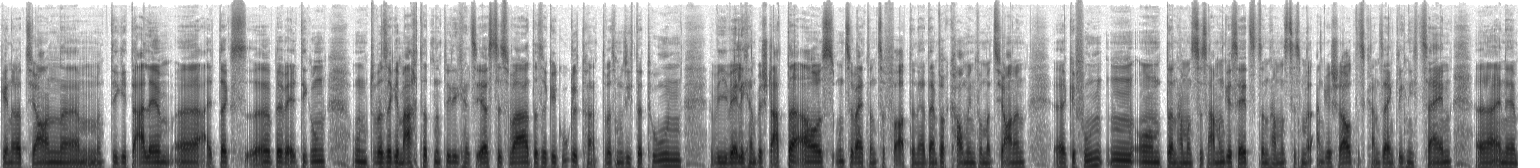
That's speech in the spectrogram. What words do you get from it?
Generation ähm, digitale äh, Alltagsbewältigung und was er gemacht hat natürlich als erstes war, dass er gegoogelt hat, was muss ich da tun, wie wähle ich einen Bestatter aus und so weiter und so fort. Und er hat einfach kaum Informationen äh, gefunden und dann haben wir uns zusammengesetzt und haben uns das mal angeschaut. Das kann es eigentlich nicht sein, äh, eine,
